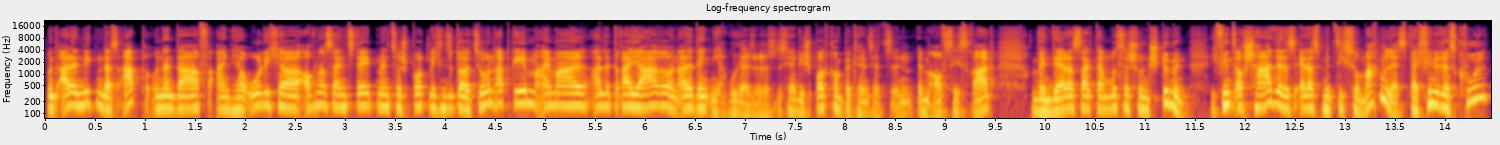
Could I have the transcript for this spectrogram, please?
und alle nicken das ab und dann darf ein Herr Ohlicher auch noch sein Statement zur sportlichen Situation abgeben, einmal alle drei Jahre und alle denken, ja gut, also das ist ja die Sportkompetenz jetzt in, im Aufsichtsrat und wenn der das sagt, dann muss das schon stimmen. Ich finde es auch schade, dass er das mit sich so machen lässt, weil ich finde das cool,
